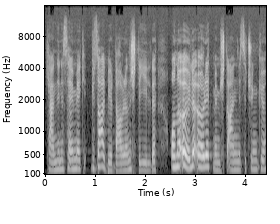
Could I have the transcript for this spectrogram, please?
Kendini sevmek güzel bir davranış değildi. Ona öyle öğretmemişti annesi çünkü.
